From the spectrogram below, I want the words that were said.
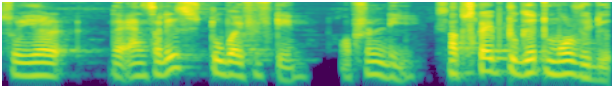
so here the answer is 2 by 15 option d. Subscribe to get more videos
